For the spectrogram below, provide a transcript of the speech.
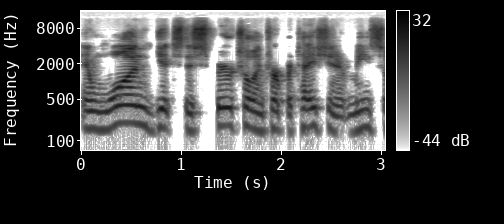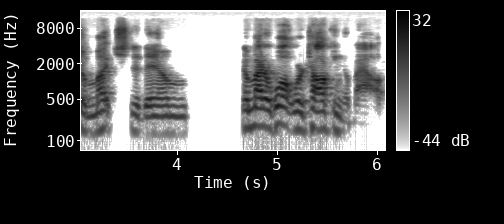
and one gets this spiritual interpretation it means so much to them no matter what we're talking about.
